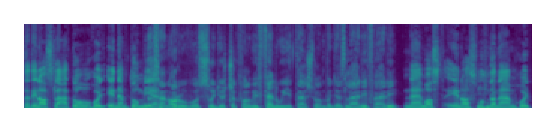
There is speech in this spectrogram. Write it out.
Tehát én azt látom, hogy én nem tudom milyen... Aztán arról volt szó, hogy csak valami felújítás van, vagy az Lári Fári? Nem, azt, én azt mondanám, hogy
